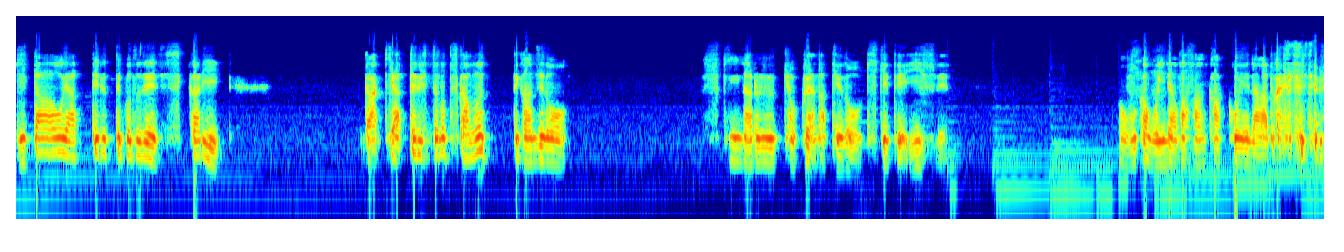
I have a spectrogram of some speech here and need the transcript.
ギターをやってるってことで、しっかり、楽器やってる人の掴むって感じの、好きになる曲やなっていうのを聞けていいですね。僕はもう稲葉さんかっこいいなとか聞いてる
